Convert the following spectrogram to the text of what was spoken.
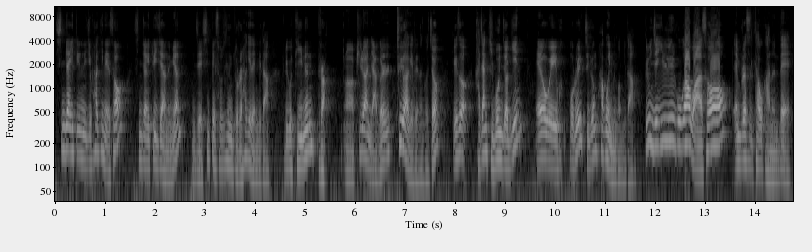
심장이 뛰는지 확인해서 심장이 뛰지 않으면 이제 심폐소생술을 하게 됩니다. 그리고 D는 drug, 어, 필요한 약을 투여하게 되는 거죠. 그래서 가장 기본적인 에어웨이 확보를 지금 하고 있는 겁니다. 그리고 이제 119가 와서 앰뷸런스를 타고 가는데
